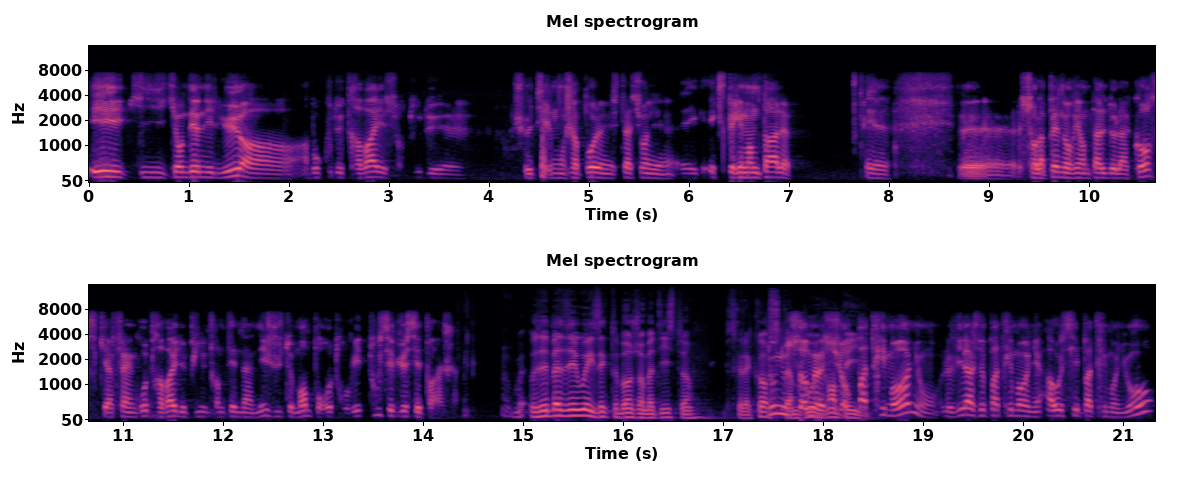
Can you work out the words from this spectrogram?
et qui, ont donné lieu à, beaucoup de travail et surtout je veux tirer mon chapeau à une station euh, expérimentale euh, euh, sur la plaine orientale de la Corse qui a fait un gros travail depuis une trentaine d'années justement pour retrouver tous ces vieux cépages. Vous êtes basé où exactement, Jean-Baptiste? Parce que la Corse, Nous, nous un sommes grand sur pays. Le village de Patrimoine, AOC Patrimonio,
